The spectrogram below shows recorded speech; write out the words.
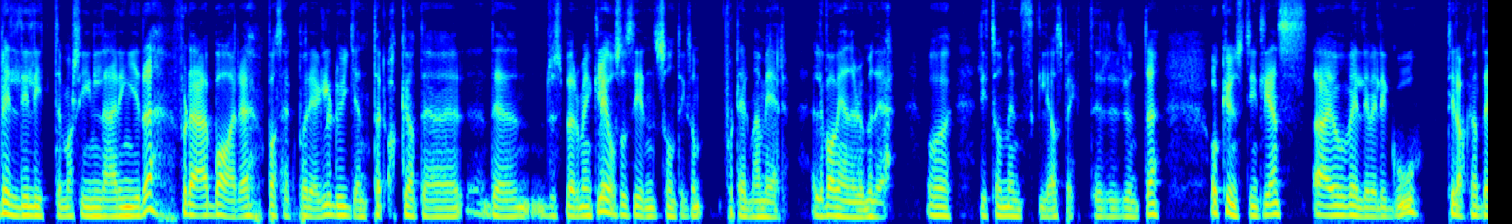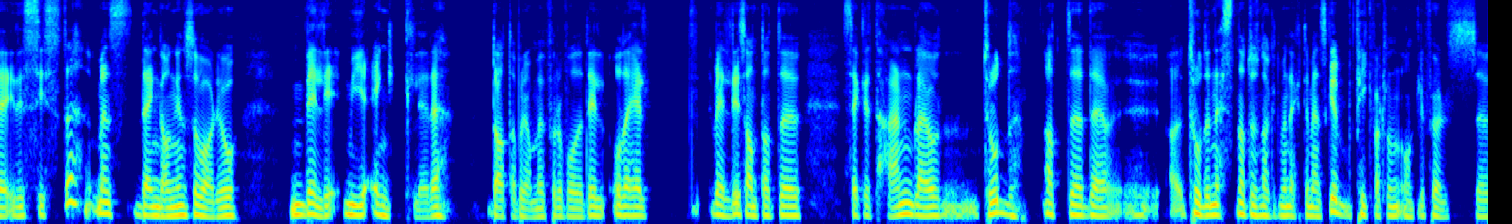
veldig lite maskinlæring i det, for det er bare basert på regler. Du gjentar akkurat det, det du spør om, egentlig, og så sier den sånne ting som 'fortell meg mer', eller 'hva mener du med det'? Og litt sånn menneskelige aspekter rundt det. Og kunstig intelligens er jo veldig, veldig god til akkurat det i det siste, mens den gangen så var det jo veldig mye enklere dataprogrammer for å få det til. Og det er helt veldig sant at eh, sekretæren ble jo trodd at eh, det hun Trodde nesten at hun snakket med en ekte menneske, fikk i hvert fall en ordentlig følelse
